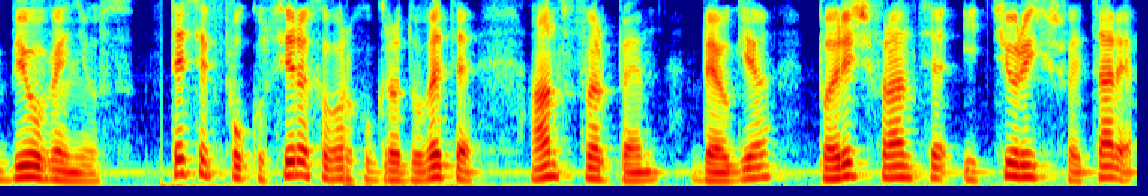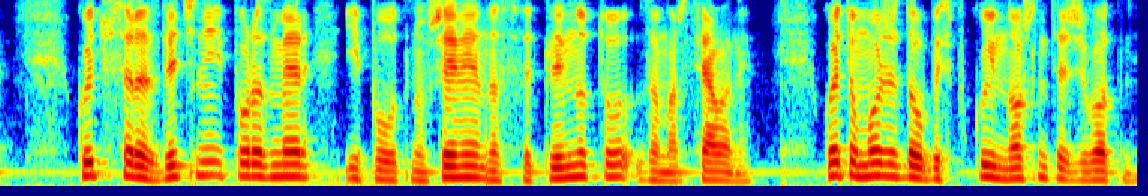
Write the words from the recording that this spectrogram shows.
Биовениус. Те се фокусираха върху градовете Антверпен, Белгия, Париж, Франция и Цюрих, Швейцария, които са различни по размер и по отношение на светлинното замърсяване, което може да обезпокои нощните животни.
